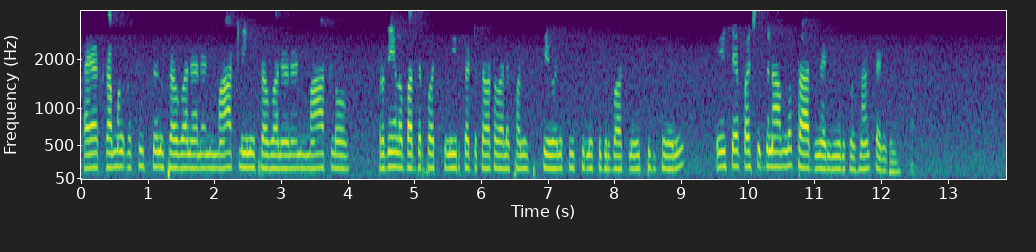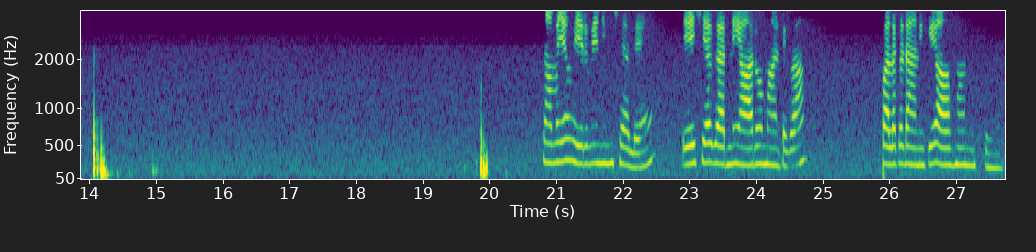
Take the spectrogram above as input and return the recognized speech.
ఆయా క్రమంగా కూర్చొని ప్రభానైనా నీ మాటలేని ప్రభానైనా నీ మాటలో హృదయంలో భద్రపరిచి నీరు కట్టు తోట వాళ్ళ పనిచేయమని కూర్చుని కుదురుబాటును నేర్పించమని వేసే పరిశుద్ధ నామంలో ప్రార్థన అడిగి వేడుకుంటున్నాను తండ్రి. సమయం ఇరవై నిమిషాలే. ఏషియా గారిని ఆరో మాటగా పలకడానికి ఆహ్వానిస్తున్నాను.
